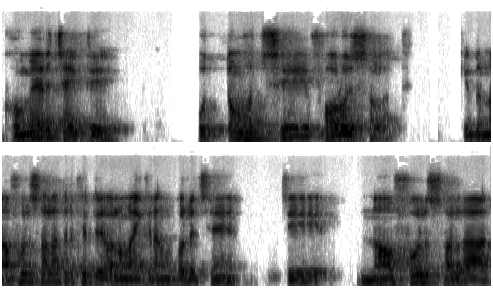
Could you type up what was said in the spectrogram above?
ঘুমের চাইতে উত্তম হচ্ছে ফরজ সালাত। কিন্তু নফল সালাতের ক্ষেত্রে অলমাইকরাম বলেছেন যে নফল সালাত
